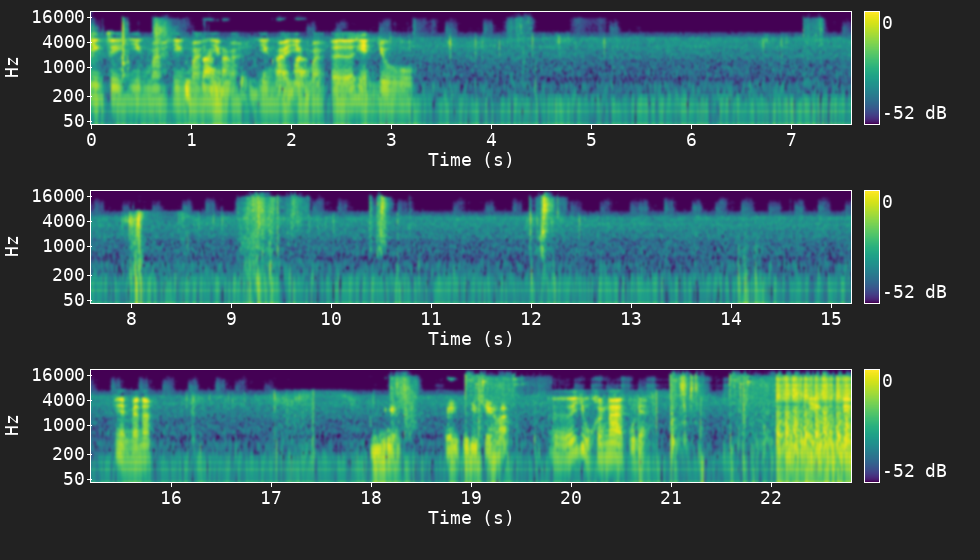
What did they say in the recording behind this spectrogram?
ยิงสิยิงมา ยิงมา ยิงมา ยิงมา ยิงมา เออ เห็นอยู่ เห็นไหมนะ นี่เฮ้ยได้ยินเสียงแล้วเอออยู่ข้างหน้ากูเนี่ยยิงมันเด็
